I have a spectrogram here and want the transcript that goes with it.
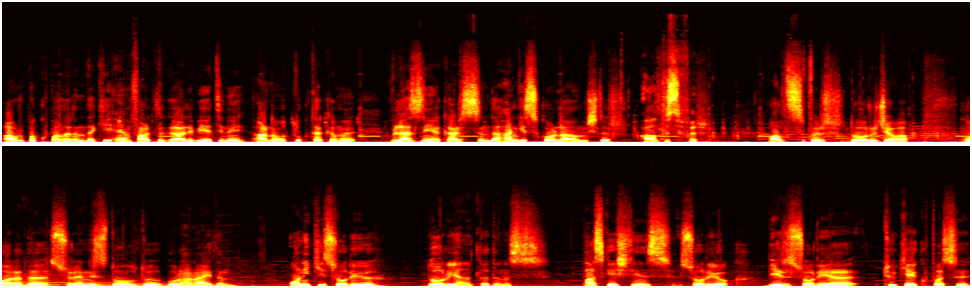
Avrupa kupalarındaki en farklı galibiyetini Arnavutluk takımı Vllaznia karşısında hangi skorla almıştır? 6-0, 6-0 doğru cevap. Bu arada süreniz doldu Burhan Aydın. 12 soruyu doğru yanıtladınız. Pas geçtiğiniz soru yok. Bir soruya Türkiye Kupası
